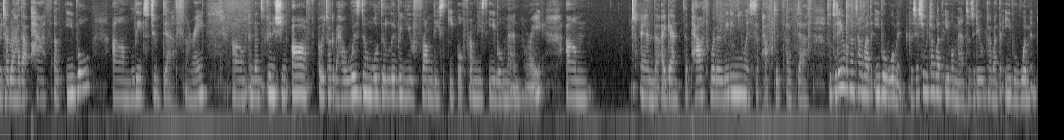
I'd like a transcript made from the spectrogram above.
we talked about how that path of evil um, leads to death. All right. Um, and then finishing off, we talk about how wisdom will deliver you from these people, from these evil men. All right. Um, and again, the path where they're leading you is a path to, of death. So today we're going to talk about the evil woman, because yesterday we talked about the evil man. So today we're talking about the evil woman,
